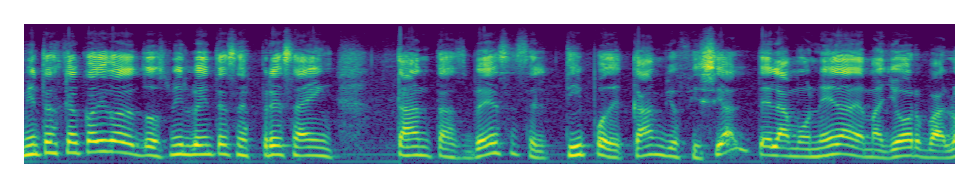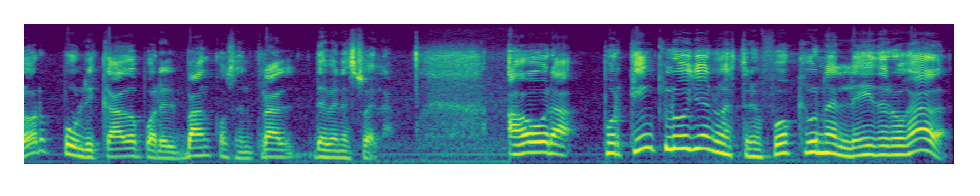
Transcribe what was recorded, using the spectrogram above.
mientras que el código del 2020 se expresa en tantas veces el tipo de cambio oficial de la moneda de mayor valor publicado por el Banco Central de Venezuela. Ahora, ¿por qué incluye nuestro enfoque una ley derogada?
